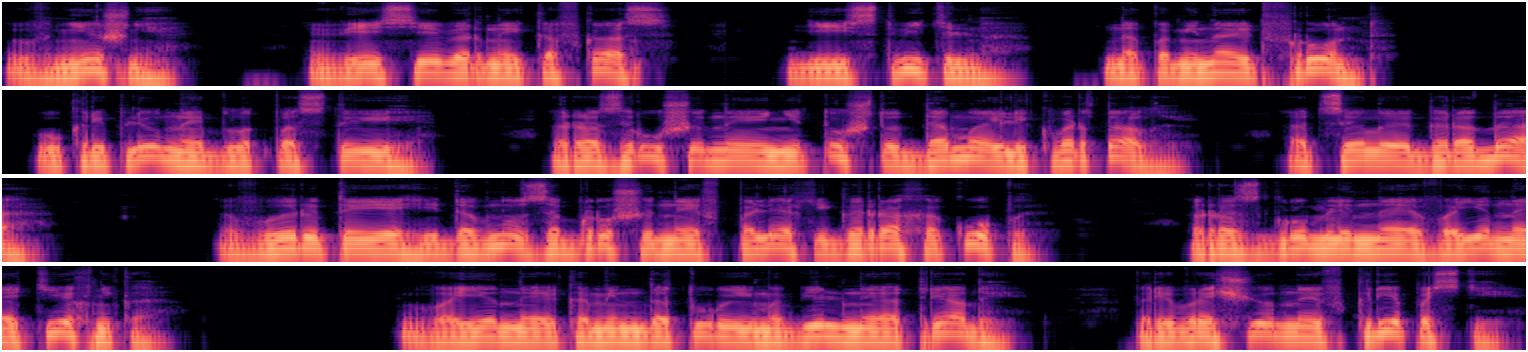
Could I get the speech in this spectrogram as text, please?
Внешне весь Северный Кавказ действительно напоминает фронт. Укрепленные блокпосты, разрушенные не то что дома или кварталы, а целые города, вырытые и давно заброшенные в полях и горах окопы, разгромленная военная техника, военные комендатуры и мобильные отряды, превращенные в крепости,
